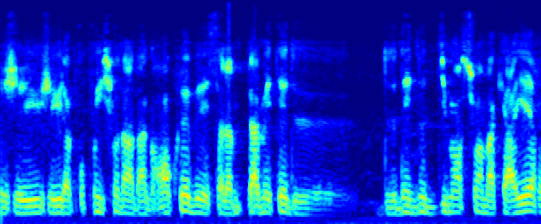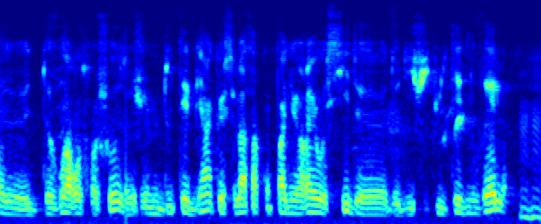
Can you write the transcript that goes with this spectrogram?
j'ai eu la proposition d'un grand club et ça me permettait de, de donner une autre dimension à ma carrière et de, voir autre chose. Je me doutais bien que cela s'accompagnerait aussi de, de, difficultés nouvelles. Mhm.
